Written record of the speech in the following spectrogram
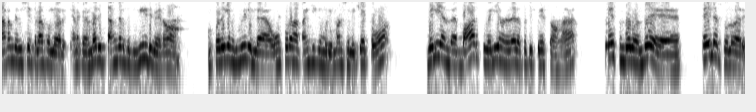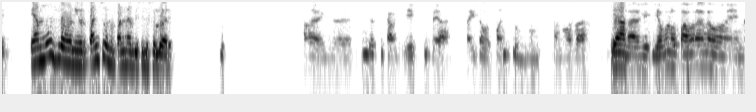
நடந்த விஷயத்தெல்லாம் சொல்லுவாரு. எனக்கு இந்த மாதிரி தங்கறதுக்கு வீடு வேணும். இப்போதைக்கு எனக்கு வீடு இல்ல. உன் கூட நான் தங்கிக்க முடியுமான்னு சொல்லி கேட்கவும் வெளியே அந்த பார்க்கு வெளியே வந்து இதை பத்தி பேசுவாங்க. பேசும்போது வந்து டெய்லர் சொல்லுவாரு என் மூஞ்சில நீ ஒரு பஞ்சு ஒண்ணு பண்ண அப்படி சொல்லி சொல்லுவாரு. எவ்வளவு பவரால என்ன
